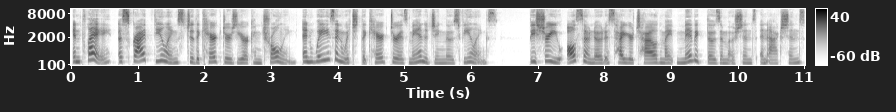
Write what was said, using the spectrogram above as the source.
In play, ascribe feelings to the characters you are controlling and ways in which the character is managing those feelings. Be sure you also notice how your child might mimic those emotions and actions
